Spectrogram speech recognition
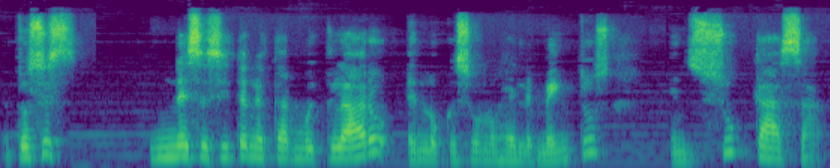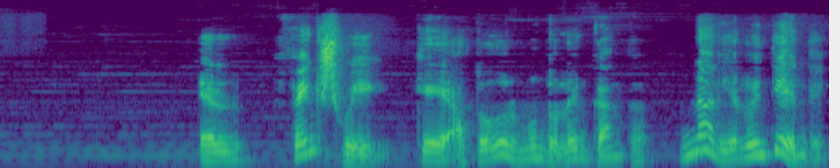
Entonces, necesitan estar muy claros en lo que son los elementos en su casa. El Feng Shui, que a todo el mundo le encanta, nadie lo entiende.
